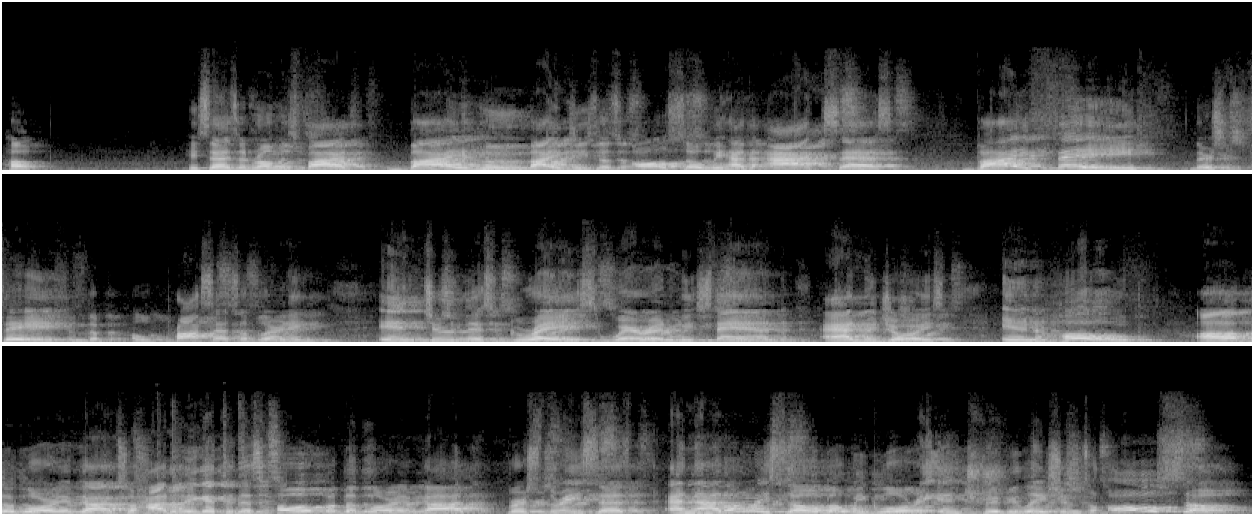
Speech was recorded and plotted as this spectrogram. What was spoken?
hope. He says in Romans 5, by whom, by Jesus also, we have access by faith, there's faith in the process of learning, into this grace wherein we stand and rejoice in hope of the glory of God. So, how do we get to this hope of the glory of God? Verse 3 says, And not only so, but we glory in tribulations also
